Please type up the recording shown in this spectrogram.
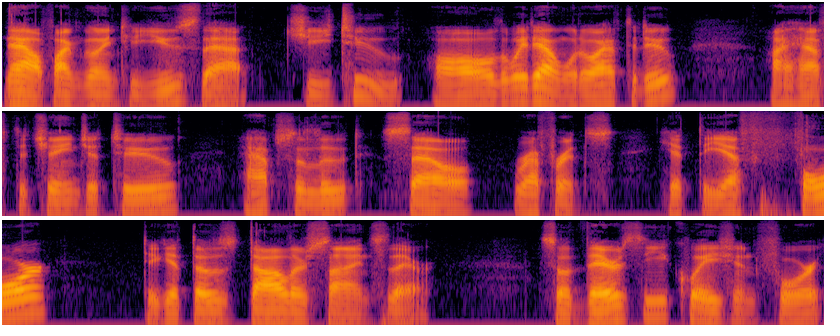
Now if I'm going to use that G2 all the way down, what do I have to do? I have to change it to absolute cell reference. Hit the F4 to get those dollar signs there. So there's the equation for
